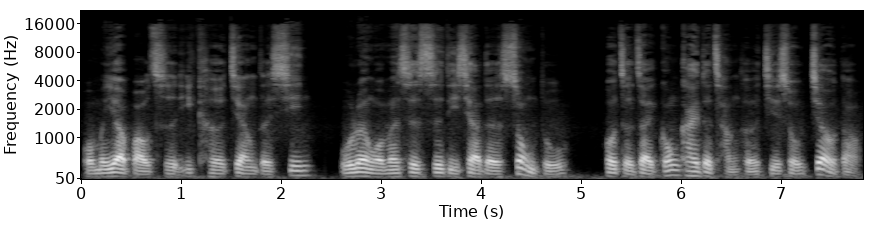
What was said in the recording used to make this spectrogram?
我们要保持一颗这样的心。无论我们是私底下的诵读，或者在公开的场合接受教导，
